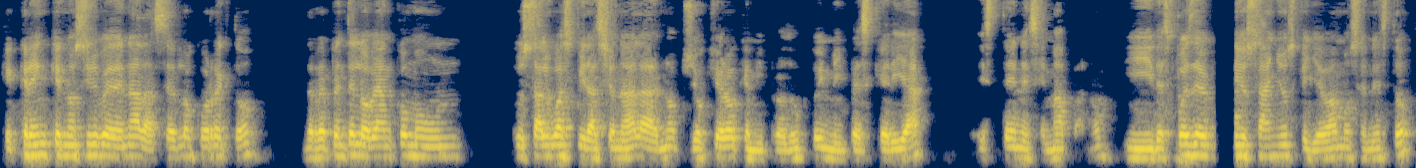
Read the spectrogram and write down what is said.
que creen que no sirve de nada hacer lo correcto, de repente lo vean como un, pues algo aspiracional a, no, pues yo quiero que mi producto y mi pesquería esté en ese mapa, ¿no? Y después de varios años que llevamos en esto.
